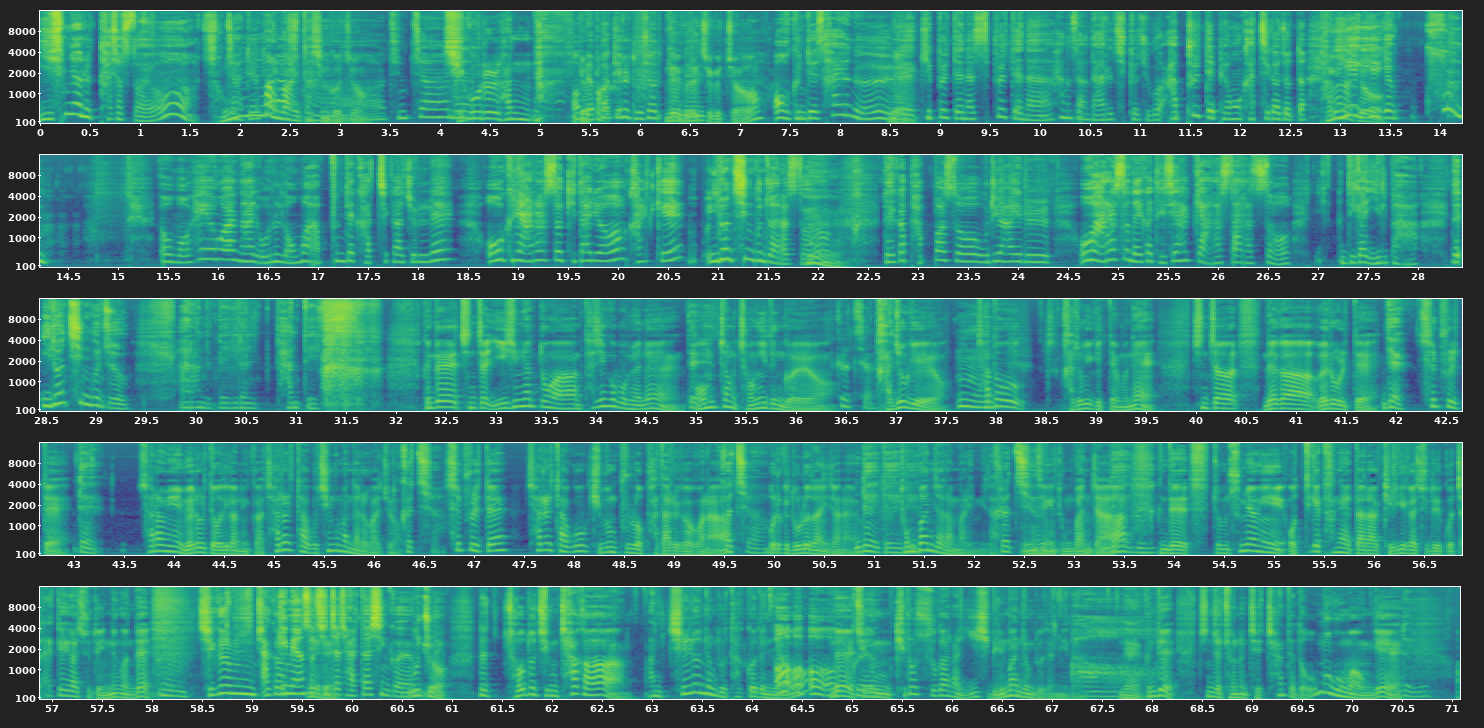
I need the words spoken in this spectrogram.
20년을 타셨어요. 진짜 정말 대단하시다. 많이 타신 거죠. 아, 진짜. 네. 지구를 한 어, 몇 바 퀴를 도셨겠네. 네, 그렇죠, 그렇죠. 어, 근데 사연을 네. 네, 기쁠 때나 슬플 때나 항상 나를 지켜주고 아플 때 병원 같이 가줬다. 당연하죠. 이게, 이게 그냥 쿵. 어, 뭐, 혜영아, 나 오늘 너무 아픈데 같이 가줄래? 어, 그래, 알았어. 기다려. 갈게. 뭐 이런 친구인 줄 알았어요. 네. 내가 바빠서 우리 아이를, 어, 알았어. 내가 대신 할게. 알았어, 알았어. 네가 일 봐. 나 이런 친구인 줄 알았는데, 이런 반대. 근데 진짜 20년 동안 타신 거 보면은 네. 엄청 정이 든 거예요. 그렇죠. 가족이에요. 음. 차도 가족이기 때문에 진짜 내가 외로울 때, 네, 슬플 때, 네. 사람이 외로울 때 어디 갑니까? 차를 타고 친구 만나러 가죠. 그렇죠. 슬플 때 차를 타고 기분 풀러 바다를 가거나 그렇죠. 뭐 이렇게 놀러 다니잖아요. 네, 네. 동반자란 말입니다. 그렇죠. 인생의 동반자. 네, 네. 근데 좀 수명이 어떻게 타냐에 따라 길게 갈 수도 있고 짧게 갈 수도 있는 건데 음. 지금 제가 아끼면서 네네. 진짜 잘 타신 거예요. 그렇죠. 근데 저도 지금 차가 한 7년 정도 탔거든요. 어, 어, 어, 어, 네, 그래요? 지금 키로 수가 한 21만 정도 됩니다. 아. 네, 근데 진짜 저는 제 차한테 너무 고마운 게 네.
